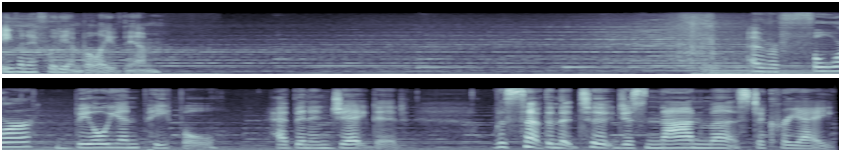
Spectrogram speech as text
even if we didn't believe them. Over 4 billion people have been injected with something that took just nine months to create.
